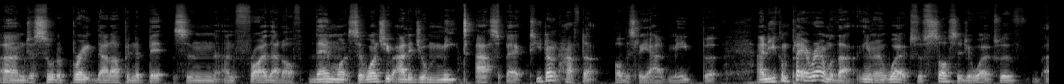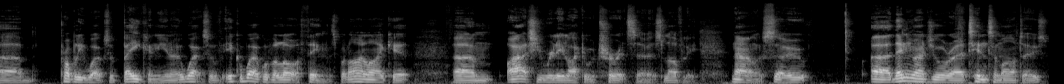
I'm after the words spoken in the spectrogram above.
um, just sort of break that up into bits and, and fry that off. Then once so once you've added your meat aspect, you don't have to obviously add meat, but and you can play around with that. You know, it works with sausage, it works with um, probably works with bacon. You know, it works with it could work with a lot of things, but I like it. Um, I actually really like it with chorizo. It's lovely. Now, so uh, then you add your uh, tin tomatoes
